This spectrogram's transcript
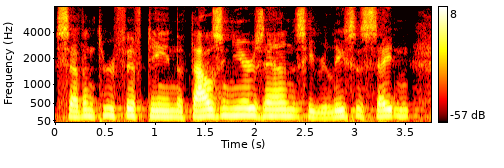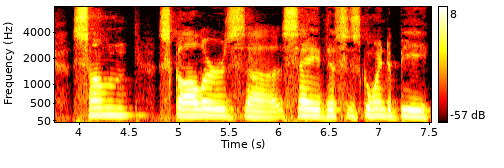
7 through 15. The thousand years ends, he releases Satan. Some scholars uh, say this is going to be,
